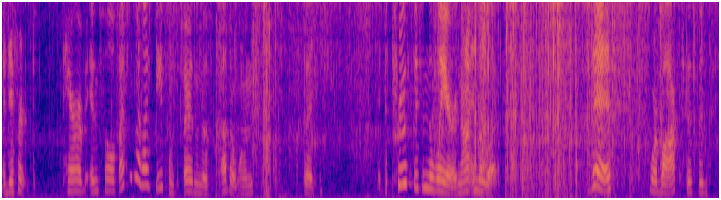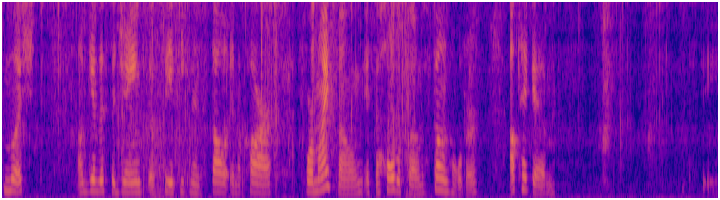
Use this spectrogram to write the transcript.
a different pair of insoles. I think I like these ones better than the other ones, but the proof is in the wear, not in the looks. This four box has been smushed. I'll give this to James to see if he can install it in the car. For my phone, it's a hold a phone, a phone holder. I'll take a, let's see.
